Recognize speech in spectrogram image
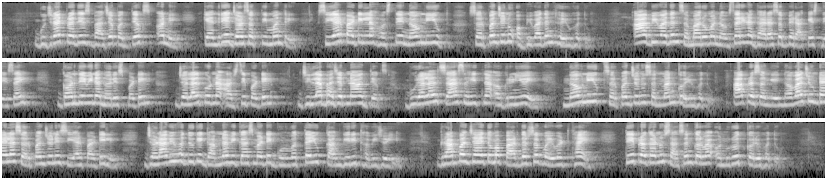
ગુજરાત પ્રદેશ ભાજપ અધ્યક્ષ અને કેન્દ્રીય જળશક્તિ મંત્રી સી આર પાટીલના હસ્તે નવનિયુક્ત સરપંચોનું અભિવાદન થયું હતું. આ અભિવાદન સમારોહમાં નવસારીના ધારાસભ્ય રાકેશ દેસાઈ, ગણદેવીના નરેશ પટેલ, જલાલપુરના આરસી પટેલ, જિલ્લા ભાજપના અધ્યક્ષ ભૂરાલાલ શાહ સહિતના અગ્રણીઓએ નવનિયુક્ત સરપંચોનું સન્માન કર્યું હતું. આ પ્રસંગે નવા ચૂંટાયેલા સરપંચોને સી આર પાટીલે જણાવ્યું હતું કે ગામના વિકાસ માટે ગુણવત્તાયુક્ત કામગીરી થવી જોઈએ. ગ્રામ પંચાયતોમાં પારદર્શક વહીવટ થાય તે પ્રકારનું શાસન કરવા અનુરોધ કર્યો હતો.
